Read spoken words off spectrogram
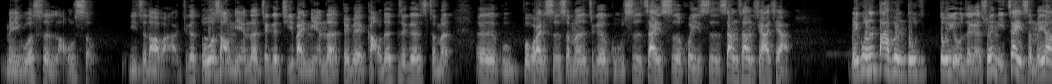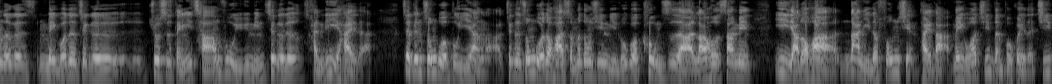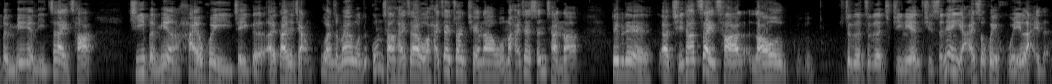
美国是老手，你知道吧？这个多少年了，这个几百年了，对不对？搞的这个什么呃股，不管是什么这个股市、债市、汇市上上下下，美国人大部分都。都有这个，所以你再怎么样，这个美国的这个就是等于藏富于民，这个就很厉害的。这跟中国不一样了。这个中国的话，什么东西你如果控制啊，然后上面一咬的话，那你的风险太大。美国基本不会的，基本面你再差，基本面还会这个。哎，大家讲，不管怎么样，我的工厂还在，我还在赚钱呢，我们还在生产呢，对不对？呃，其他再差，然后。这个这个几年几十年也还是会回来的，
